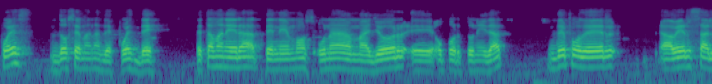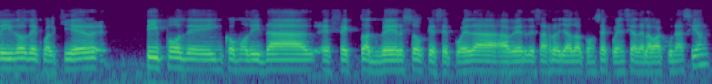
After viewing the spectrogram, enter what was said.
pues dos semanas después de. De esta manera tenemos una mayor eh, oportunidad de poder haber salido de cualquier tipo de incomodidad, efecto adverso que se pueda haber desarrollado a consecuencia de la vacunación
